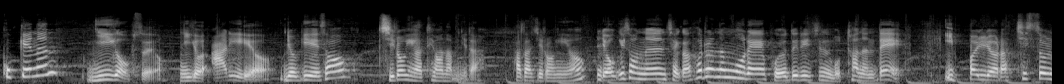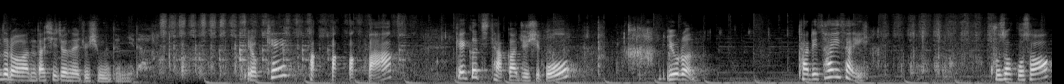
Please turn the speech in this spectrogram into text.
꽃게는 이가 없어요. 이게 알이에요. 여기에서 지렁이가 태어납니다. 바다 지렁이요. 여기서는 제가 흐르는 물에 보여드리지는 못하는데 입 벌려라 칫솔 들어간다 시전해 주시면 됩니다. 이렇게 박박박박 깨끗이 닦아주시고 요런 다리 사이사이 구석구석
